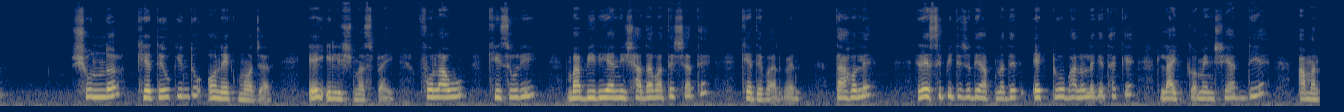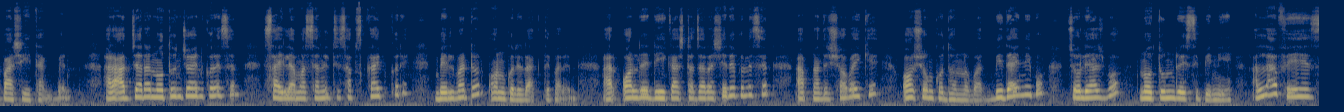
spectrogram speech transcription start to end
সুন্দর, খেতেও কিন্তু অনেক মজার এই ইলিশ মাছ ফ্রাই পোলাও, খিচুড়ি বা বিরিয়ানি সাদা ভাতের সাথে খেতে পারবেন। তাহলে রেসিপিটি যদি আপনাদের একটুও ভালো লেগে থাকে, লাইক, কমেন্ট, শেয়ার দিয়ে আমার পাশেই থাকবেন। আর আজ যারা নতুন জয়েন করেছেন চাইলে আমার চ্যানেলটি সাবস্ক্রাইব করে বেল বাটন অন করে রাখতে পারেন। আর অলরেডি এই কাজটা যারা সেরে ফেলেছেন, আপনাদের সবাইকে অসংখ্য ধন্যবাদ। বিদায় নিব, চলে আসব নতুন রেসিপি নিয়ে। আল্লাহ হাফেজ!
